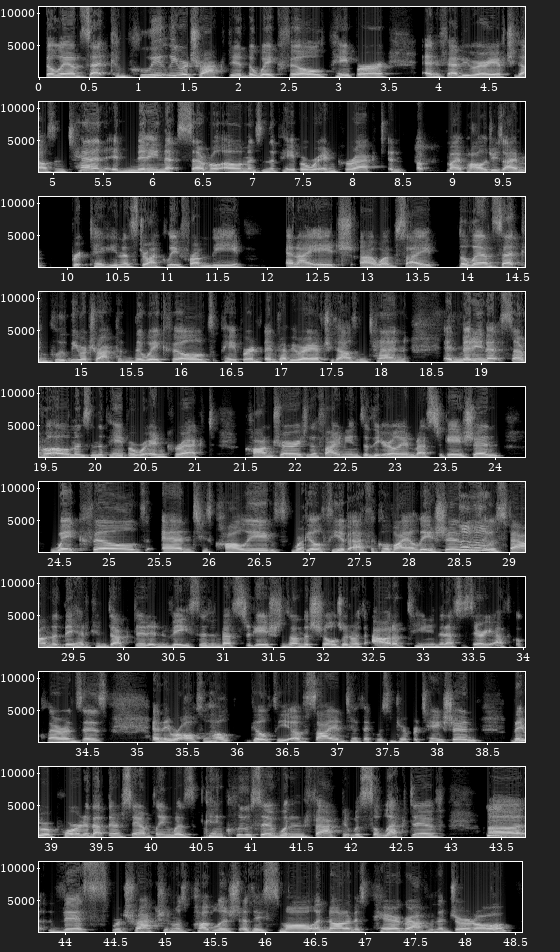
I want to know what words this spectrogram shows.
The Lancet completely retracted the Wakefield paper in February of 2010, admitting that several elements in the paper were incorrect. And uh, my apologies, I'm taking this directly from the NIH uh, website. The Lancet completely retracted the Wakefield paper in, in February of 2010, admitting that several elements in the paper were incorrect, contrary to the findings of the early investigation. Wakefield and his colleagues were guilty of ethical violations. it was found that they had conducted invasive investigations on the children without obtaining the necessary ethical clearances, and they were also held guilty of scientific misinterpretation. They reported that their sampling was conclusive when in fact it was selective. Hmm. Uh, this retraction was published as a small anonymous paragraph in the journal,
